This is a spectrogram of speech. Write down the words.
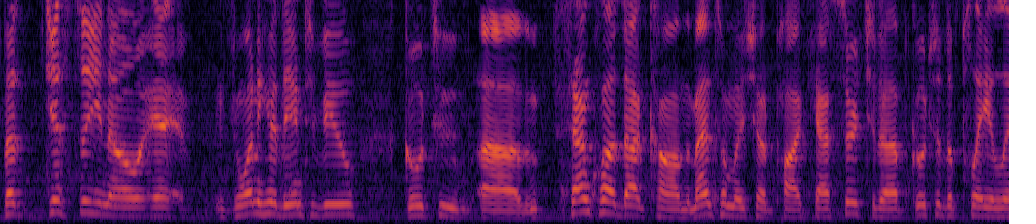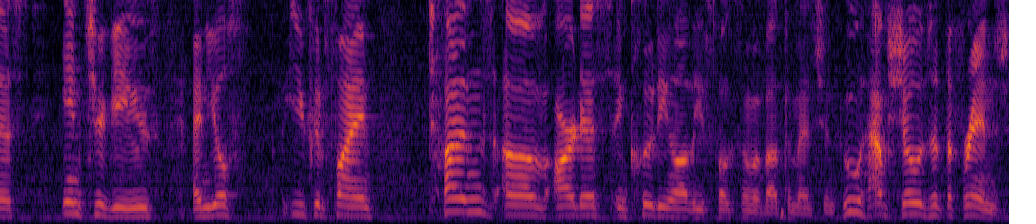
But just so you know, eh, if you want to hear the interview, go to uh, SoundCloud.com, the Manitoba Money Shot podcast. Search it up. Go to the playlist, interviews, and you'll you can find tons of artists, including all these folks I'm about to mention, who have shows at the Fringe,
